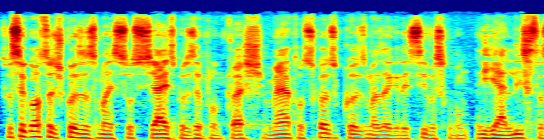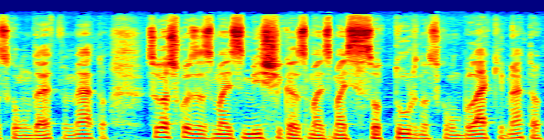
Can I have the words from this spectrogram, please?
Se você gosta de coisas mais sociais, por exemplo, um thrash metal, se gosta de coisas mais agressivas, como realistas, como death metal, se você gosta de coisas mais místicas, mais, mais soturnas, como black metal,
